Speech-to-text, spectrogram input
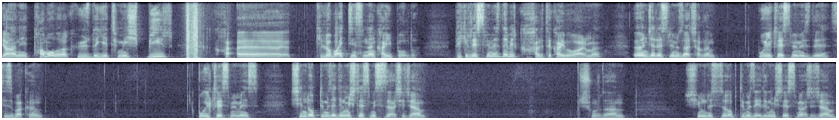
Yani tam olarak %71 ka- e, kilobayt cinsinden kayıp oldu. Peki resmimizde bir kalite kaybı var mı? Önce resmimizi açalım. Bu ilk resmimizdi. Siz bakın. Bu ilk resmimiz. Şimdi optimize edilmiş resmi size açacağım. Şuradan. Şimdi size optimize edilmiş resmi açacağım.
